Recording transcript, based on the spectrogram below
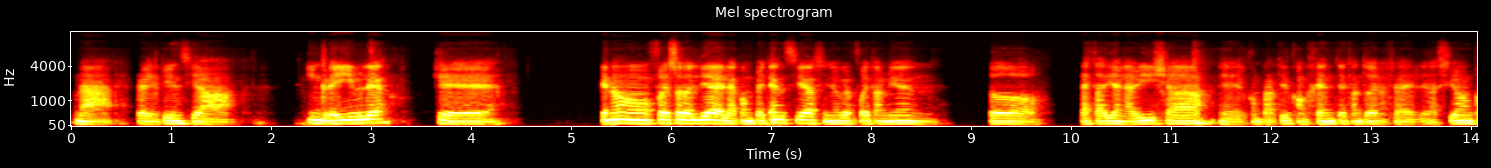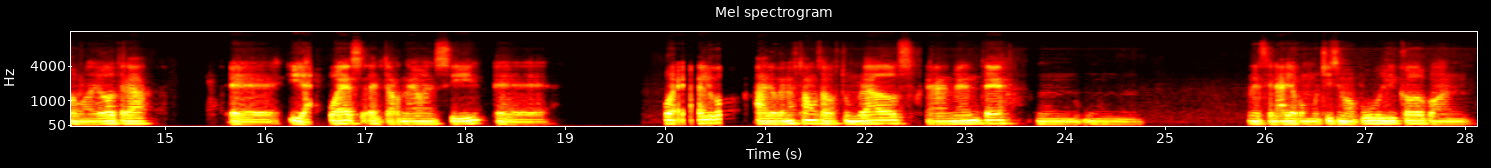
una experiencia increíble, que, que no fue solo el día de la competencia, sino que fue también todo la estadía en la villa, el compartir con gente tanto de nuestra delegación como de otra, eh, y después el torneo en sí eh, fue algo a lo que no estamos acostumbrados generalmente, un, un escenario con muchísimo público, con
